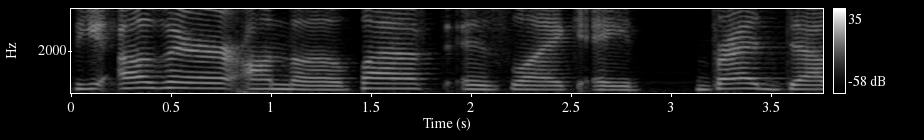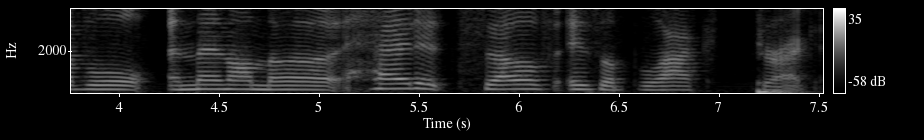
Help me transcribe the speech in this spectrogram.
the other on the left is like a red devil, and then on the head itself is a black dragon.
